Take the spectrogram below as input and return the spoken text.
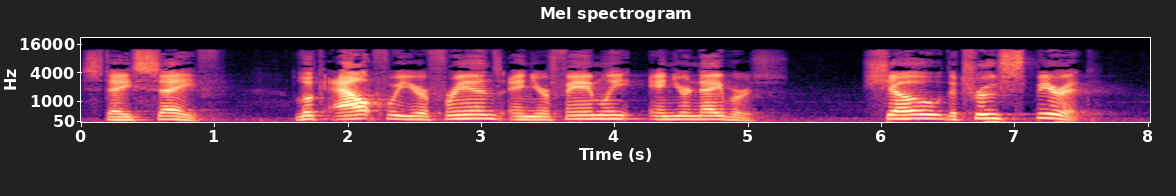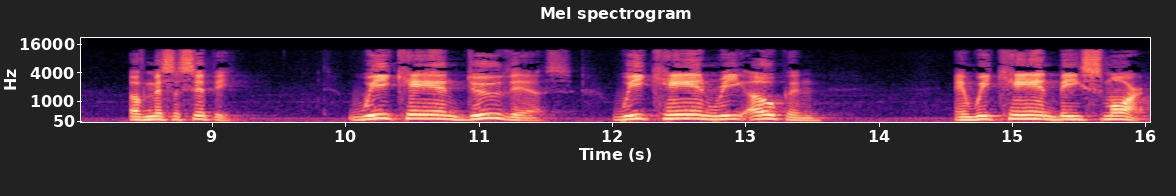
stay safe Look out for your friends and your family and your neighbors. Show the true spirit of Mississippi. We can do this. We can reopen and we can be smart.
